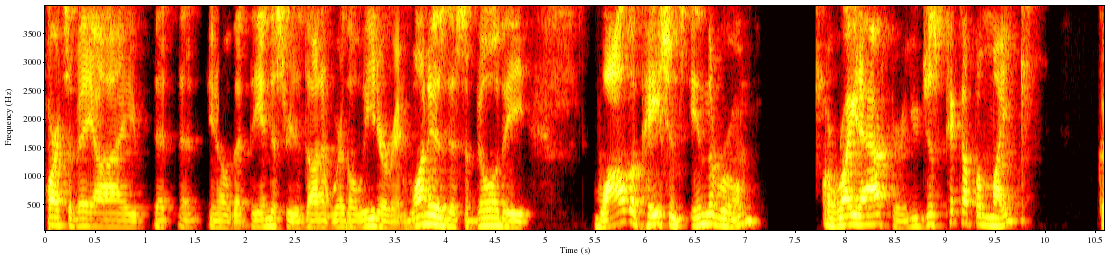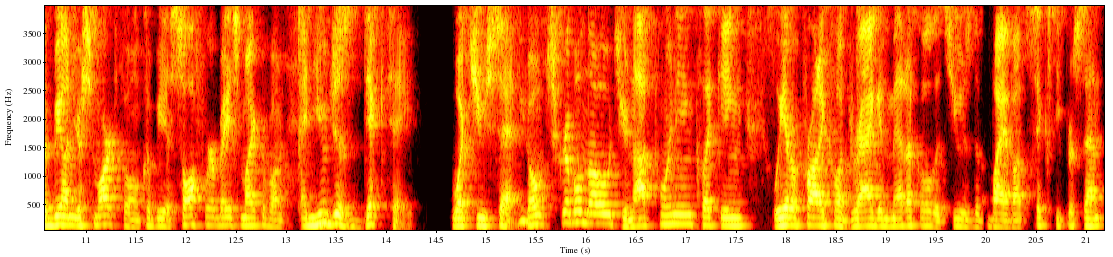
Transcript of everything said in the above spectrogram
parts of AI that that you know that the industry has done and we're the leader in. One is this ability while the patient's in the room or right after, you just pick up a mic, could be on your smartphone, could be a software-based microphone, and you just dictate what you said. You don't scribble notes, you're not pointing and clicking. We have a product called Dragon Medical that's used by about 60%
